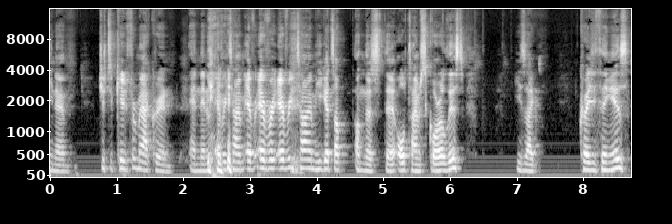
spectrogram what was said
you know, just a kid from Akron. And then every time, every, every every time he gets up on this the all time scorer list, he's like, "Crazy thing is,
